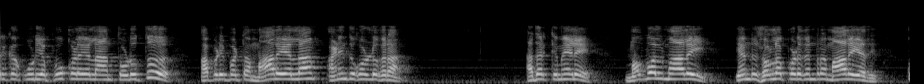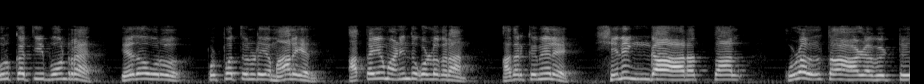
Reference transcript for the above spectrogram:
இருக்கக்கூடிய பூக்களை எல்லாம் தொடுத்து அப்படிப்பட்ட மாலையெல்லாம் அணிந்து கொள்ளுகிறான். அதற்கு மேலே மவ்வல் மாலை என்று சொல்லப்படுகின்ற மாலை அது. குறுக்கத்தி போன்ற ஏதோ ஒரு புட்பத்தினுடைய மாலை அது. அத்தையும் அணிந்து கொள்ளுகிறான். அதற்கு மேலே சிலிங்காரத்தால் குழல் தாழ விட்டு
